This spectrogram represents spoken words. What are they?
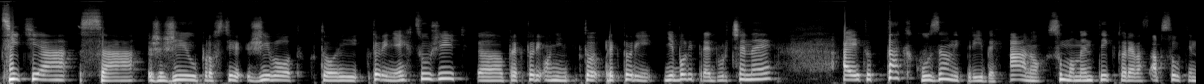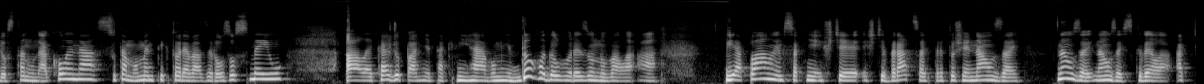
cítia sa, že žijú proste život, ktorý, ktorý nechcú žiť, e, pre ktorý, oni, pre ktorý neboli predurčené a je to tak kúzelný príbeh. Áno, sú momenty, ktoré vás absolútne dostanú na kolena, sú tam momenty, ktoré vás rozosmejú, ale každopádne tá kniha vo mne dlho, dlho rezonovala a ja plánujem sa k nej ešte, ešte vrácať, pretože je naozaj, naozaj, naozaj skvelá. Ak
